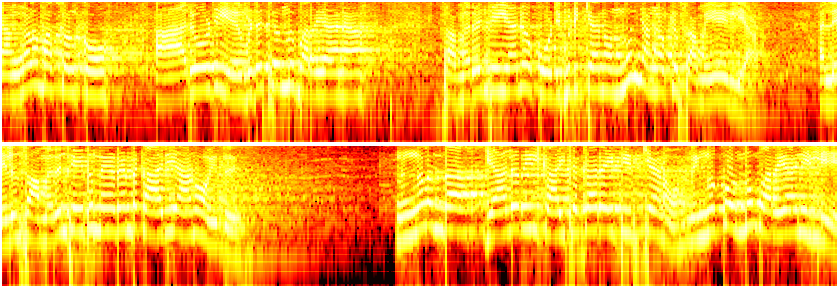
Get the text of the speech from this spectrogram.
ഞങ്ങളെ മക്കൾക്കോ? ആരോട് എവിടെ ചെന്ന് പറയാനാ? സമരം ചെയ്യാനോ കൊടി പിടിക്കാനോ ഒന്നും ഞങ്ങൾക്ക് സമയമില്ല. അല്ലെങ്കിലും സമരം ചെയ്ത് നേടേണ്ട കാര്യമാണോ ഇത്? നിങ്ങളെന്താ ഗ്യാലറിയിൽ കാഴ്ചക്കാരായിട്ട് ഇരിക്കുകയാണോ? നിങ്ങൾക്കൊന്നും പറയാനില്ലേ?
